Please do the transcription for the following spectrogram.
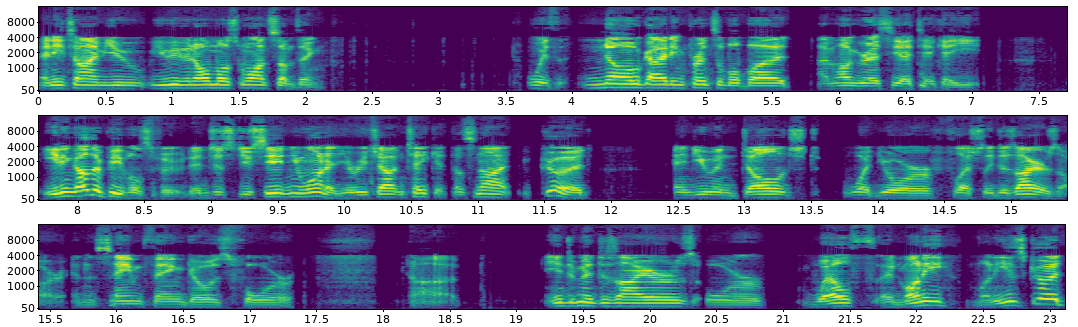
Anytime you, you even almost want something with no guiding principle but I'm hungry, I see, I take, I eat. Eating other people's food and just you see it and you want it, you reach out and take it. That's not good, and you indulged what your fleshly desires are. And the same thing goes for uh, intimate desires or wealth and money. Money is good.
